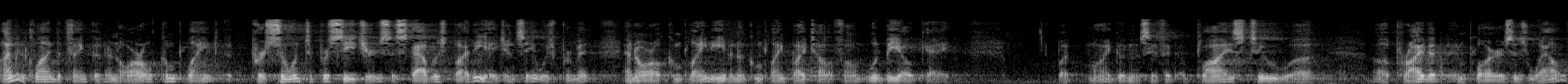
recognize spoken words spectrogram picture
I'm inclined to think that an oral complaint pursuant to procedures established by the agency which permit an oral complaint, even a complaint by telephone, would be okay. But my goodness, if it applies to uh, uh, private employers as well,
